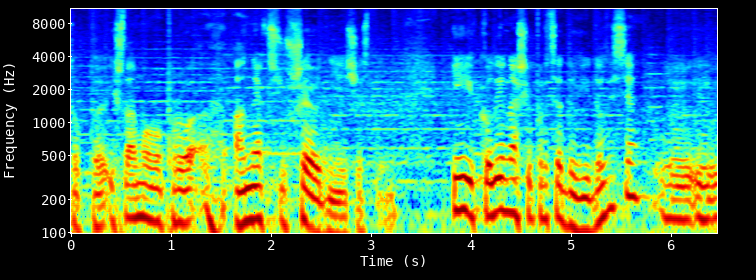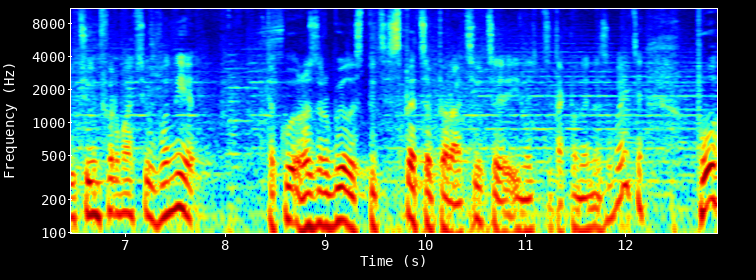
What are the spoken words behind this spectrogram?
Тобто йшла мова про анексію ще однієї частини. І коли наші про це довідалися, е, цю інформацію, вони таку розробили спецоперацію, це це так вони називаються, по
